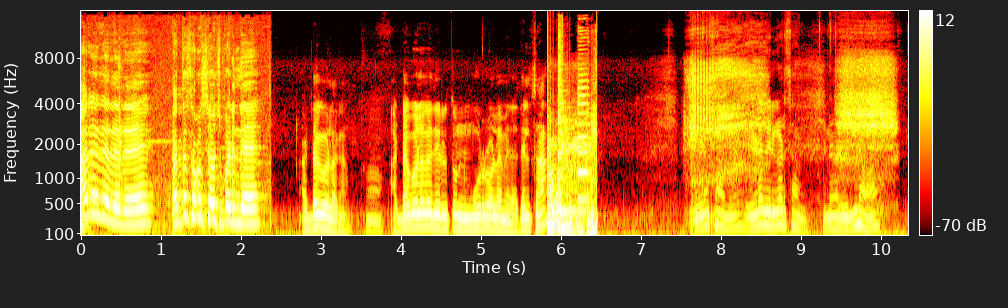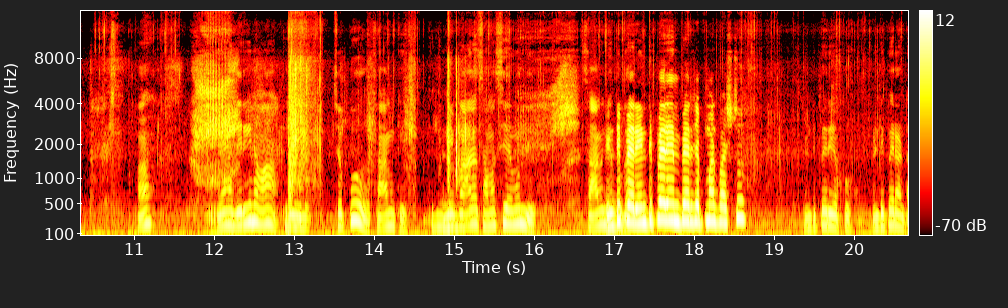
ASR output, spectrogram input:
అరే రే రే రే. పెద్ద సమస్య వచ్చి పడిందే. అడ్డగోలగా? ఆ. అడ్డగోలుగా తిరుగుతుంది మూడు రోజుల మీద తెలుసా? ఏడ స్వామి? ఏడ తిరిగాడు స్వామి? నిన్న తిరిగినావా? ఆ? నిన్న తిరిగినావా? చెప్పు స్వామికి నీ బాధ సమస్య ఏముంది? స్వామికి ఇంటి పేరు ఇంటి పేరు ఏం పేరు చెప్పమని ఫస్ట్ ఇంటి పేరు చెప్పు. ఇంటి పేరు అంట.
